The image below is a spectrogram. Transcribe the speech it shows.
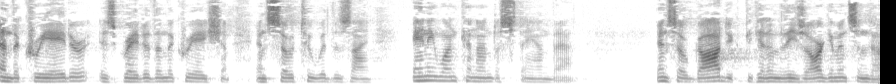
And the creator is greater than the creation. And so too with design. Anyone can understand that. And so God, you get into these arguments and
